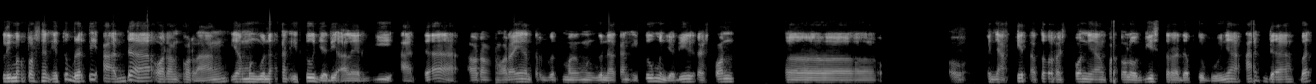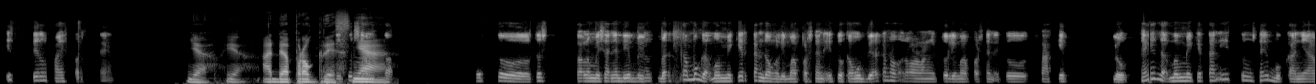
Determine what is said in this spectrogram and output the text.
5% itu berarti ada orang-orang yang menggunakan itu jadi alergi, ada orang-orang yang menggunakan itu menjadi respon eh, penyakit atau respon yang patologis terhadap tubuhnya ada, but it's still 5%. Ya, ya, ada progresnya. Betul. Terus kalau misalnya dia bilang, berarti kamu nggak memikirkan dong 5% itu, kamu biarkan orang itu 5% itu sakit. Loh, saya nggak memikirkan itu. Saya bukannya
